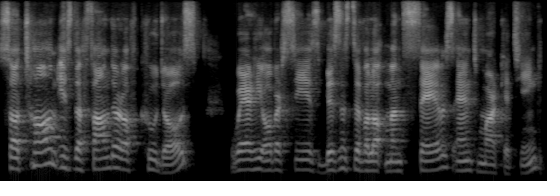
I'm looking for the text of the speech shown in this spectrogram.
So Tom is the founder of Kudos, where he oversees business development, sales, and marketing.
